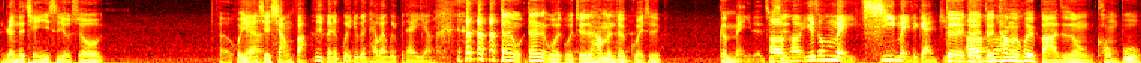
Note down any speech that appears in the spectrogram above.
人的潜意识有时候。呃，会有一些想法。啊、日本的鬼就跟台湾鬼不太一样，但是我但是我我觉得他们的鬼是更美的，就是、uh、有种美凄美的感觉。对对对，uh、他们会把这种恐怖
